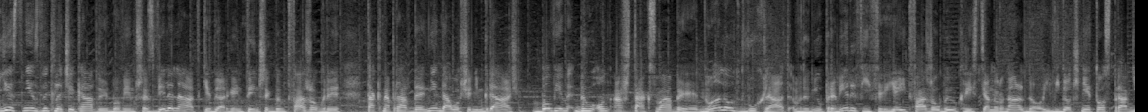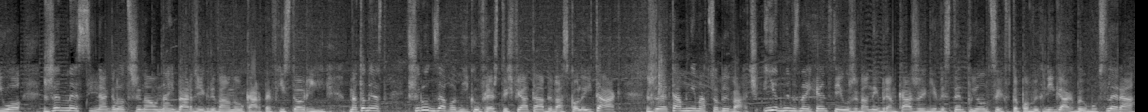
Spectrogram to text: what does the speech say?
jest niezwykle ciekawy, bowiem przez wiele lat, kiedy Argentyńczyk był twarzą gry, tak naprawdę nie dało się nim grać, bowiem był on aż tak słaby. No ale od dwóch lat, w dniu premiery FIFA, jej twarzą był Cristiano Ronaldo i widocznie to sprawiło, że Messi nagle otrzymał najbardziej grywalną kartę w historii. Natomiast wśród zawodników reszty świata bywa z kolei tak, że tam nie ma co bywać. Jednym z najchętniej używanych bramkarzy nie występujących w topowych ligach był Muslera,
